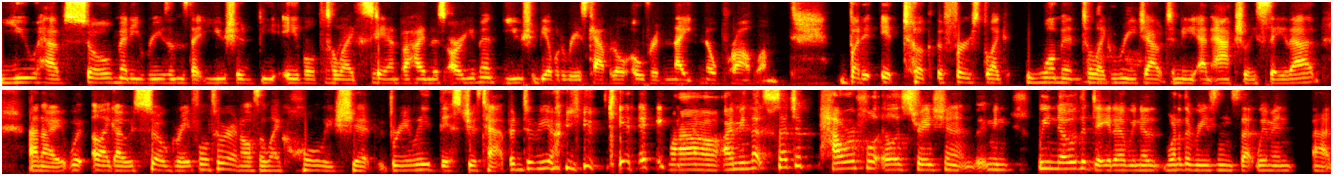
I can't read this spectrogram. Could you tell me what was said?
you have so many reasons that you should be able to like stand behind this argument. You should be able to raise capital overnight, no problem. But it, it took the first like woman to like reach out to me and actually say that. And I like, I was so grateful to her and also like, holy shit, really? This just happened to me? Are you kidding? Wow. I mean, that's such a powerful illustration. I mean, we know the data. We know one of the reasons that women uh,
